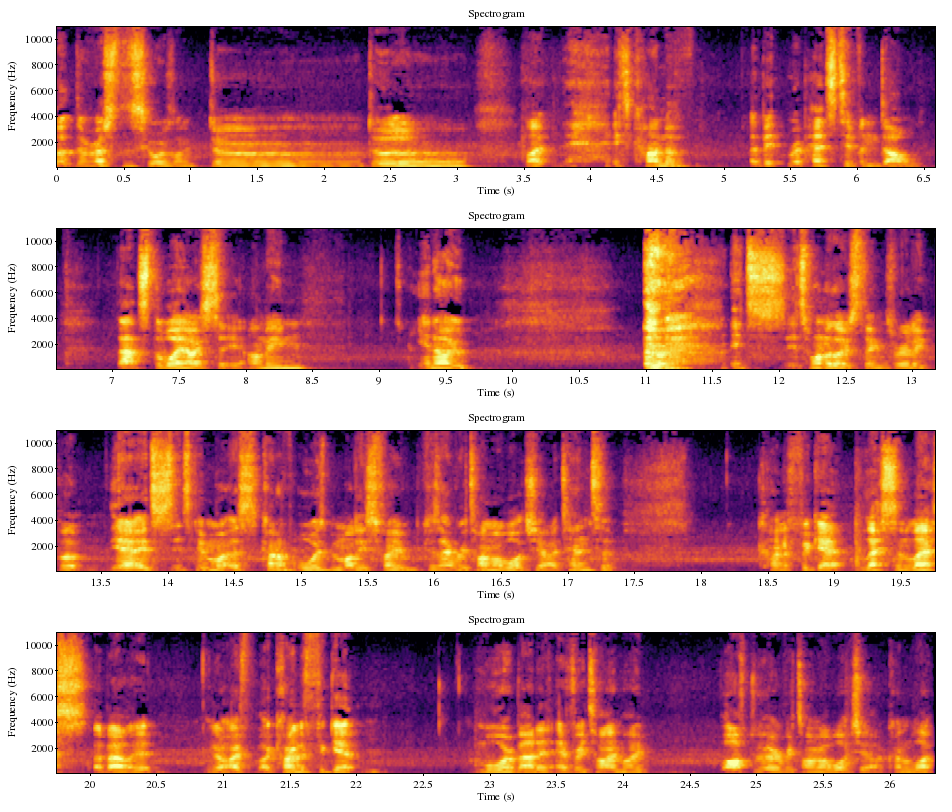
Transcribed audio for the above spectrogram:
But the rest of the score is like dun dun. it's kind of a bit repetitive and dull. That's the way I see it. I mean, you know, it's it's one of those things, really. But yeah, it's it's been my, it's kind of always been my least favorite because every time I watch it, I tend to kind of forget less and less about it. You know, I, I kind of forget more about it every time I after every time I watch it. I kind of like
